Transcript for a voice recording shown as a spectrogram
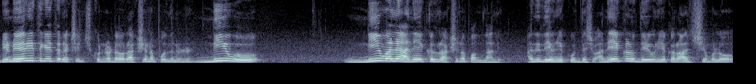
నిన్ను ఏ రీతిగా అయితే రక్షించుకున్నాడో రక్షణ పొందినడు నీవు నీ వలె అనేకులు రక్షణ పొందాలి. అది దేవుని యొక్క ఉద్దేశం. అనేకులు దేవుని యొక్క రాజ్యంలో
